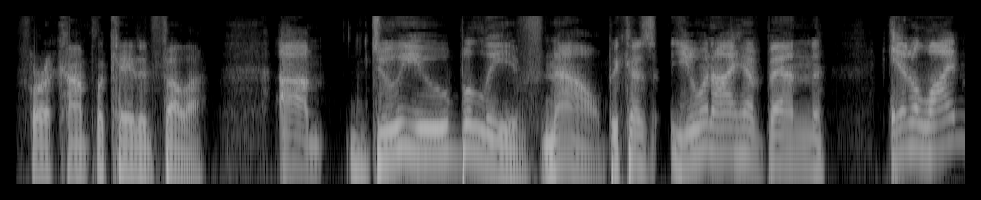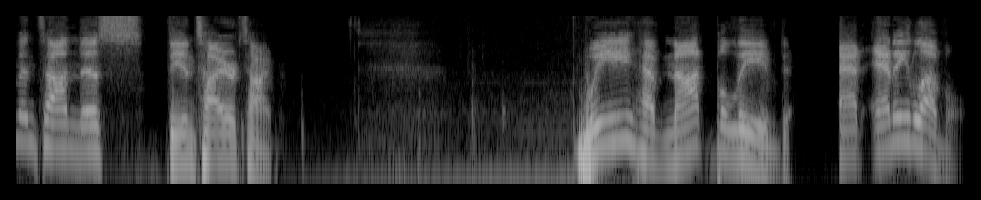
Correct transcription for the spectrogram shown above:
For a complicated fella. Um, do you believe now, because you and I have been in alignment on this the entire time, we have not believed at any level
